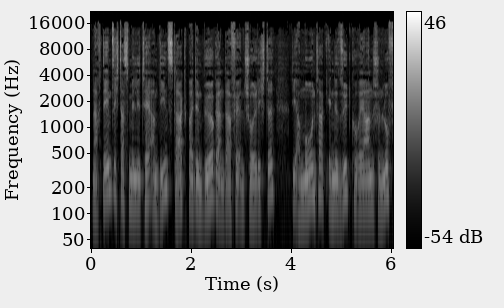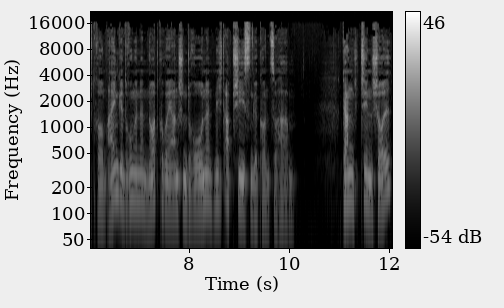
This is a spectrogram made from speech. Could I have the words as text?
nachdem sich das Militär am Dienstag bei den Bürgern dafür entschuldigte, die am Montag in den südkoreanischen Luftraum eingedrungenen nordkoreanischen Drohnen nicht abschießen gekonnt zu haben. Kang Chin-chol,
